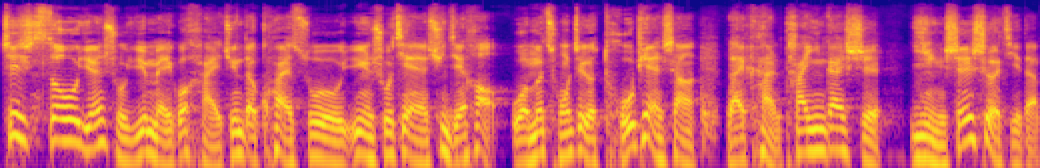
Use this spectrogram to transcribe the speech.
这艘原属于美国海军的快速运输舰“迅捷号”，我们从这个图片上来看，它应该是隐身设计的。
